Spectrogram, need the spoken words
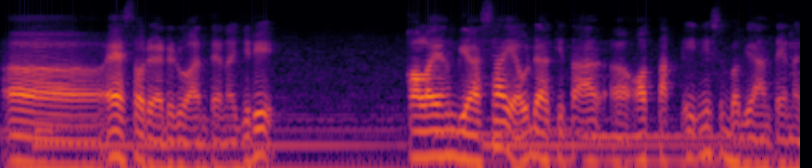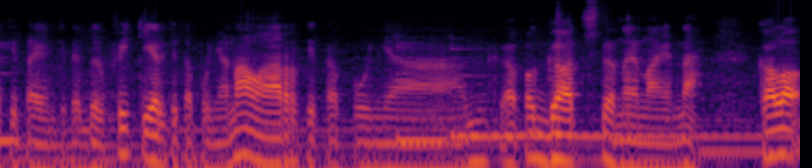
uh, eh sorry ada dua antena. Jadi kalau yang biasa ya udah kita uh, otak ini sebagai antena kita yang kita berpikir kita punya nalar kita punya apa guts dan lain-lain. Nah kalau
